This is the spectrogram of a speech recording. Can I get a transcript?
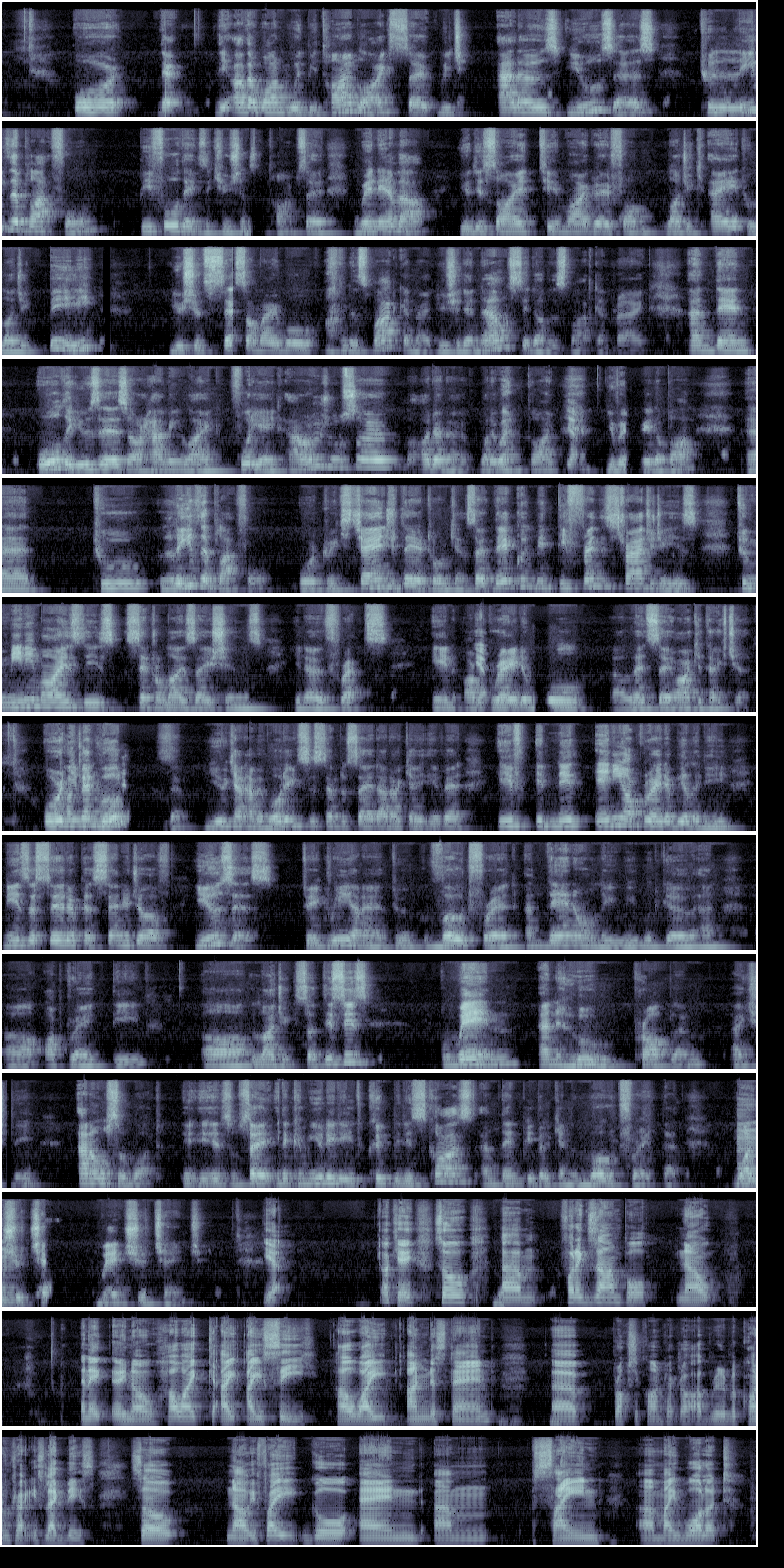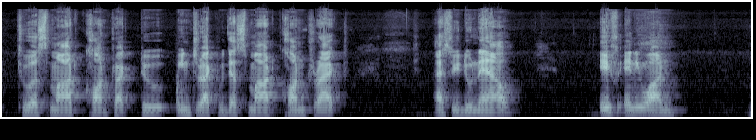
Or the the other one would be time like so which allows users to leave the platform before the execution time. So whenever you decide to migrate from logic A to logic B, you should set some variable on the smart contract. You should announce it on the smart contract. And then all the users are having like 48 hours or so, I don't know, whatever time yeah. you've agreed upon, uh, to leave the platform or to exchange their tokens. So there could be different strategies to minimize these centralizations, you know, threats in upgradable, yeah. uh, let's say, architecture, or okay. even voting system. You can have a voting system to say that okay, even if it needs any upgradability, needs a certain percentage of users to agree on it, to vote for it, and then only we would go and uh, upgrade the uh, logic. So this is when and who problem actually, and also what it is. So in the community, it could be discussed, and then people can vote for it. That what hmm. should change when should change. Yeah. Okay so um, for example now and I, you know how I, I i see how i understand uh, proxy contract or upgradable contract is like this. So now if i go and um, sign uh, my wallet to a smart contract to interact with a smart contract as we do now if anyone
